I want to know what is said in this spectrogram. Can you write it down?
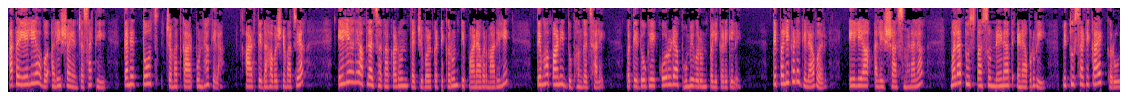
आता एलिया व अलिशा यांच्यासाठी त्याने तोच चमत्कार पुन्हा केला. आठ ते दहा वर्षने वाचूया. एलियाने आपल्या झगा काढून त्याची बळकटी करून ती पाण्यावर मारिली. तेव्हा पाणी दुभंग झाले व ते दोघे कोरड्या भूमीवरून पलीकडे गेले. ते पलीकडे गेल्यावर एलिया अलिशास म्हणाला मला तुझपासून नेण्यात येण्यापूर्वी मी तुझसाठी काय करू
